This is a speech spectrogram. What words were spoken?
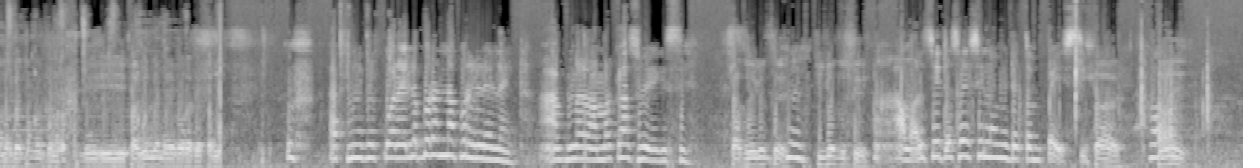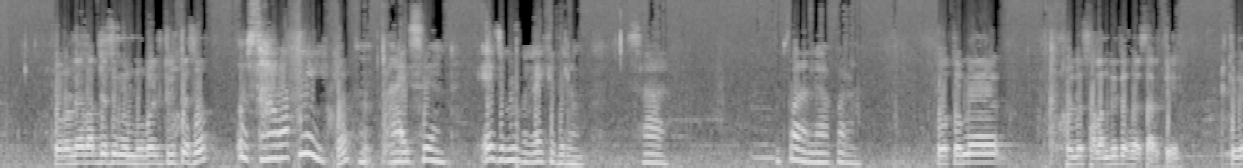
আমার বেতন লাগবে না। আমি এই পাগল করা যেতাম না পড়াইলে পড়ান না পড়াইলে নাই। আপনার আমার কাজ হয়ে গেছে। কাজ হয়ে গেছে? কি করতেছি আমার যেটা চাইছিলাম এটা তো আমি পাইছি। তাই? হ্যাঁ। পড়ালে বাদ দিয়ে তুমি মোবাইল টিপতেছ? স্যার আপনি? হ্যাঁ? আইসেন এই যে মোবাইল রেখে দিলাম। স্যার পড়ালেখা করান। প্রথমে হইলে সালাম দিতে হয় স্যারকে। তুমি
